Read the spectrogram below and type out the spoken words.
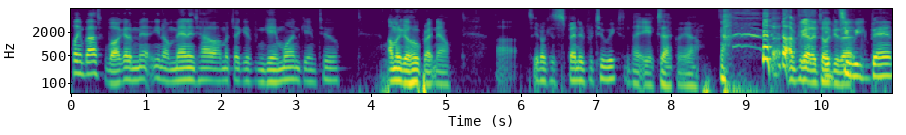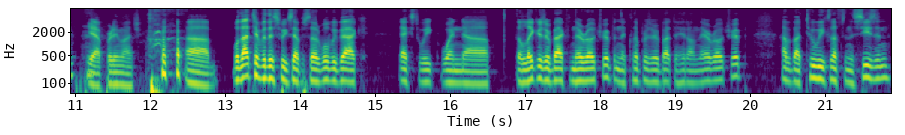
playing basketball. I got to ma- you know manage how, how much I give in game one, game two. I'm gonna go hoop right now. Uh, So you don't get suspended for two weeks. but- exactly, yeah. I forgot I told you that. Two week ban. Yeah, pretty much. uh, well, that's it for this week's episode. We'll be back next week when uh, the Lakers are back from their road trip and the Clippers are about to hit on their road trip. Have about two weeks left in the season,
